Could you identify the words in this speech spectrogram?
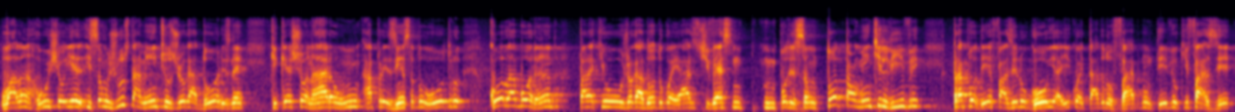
o Alan Ruschel. E, e, são justamente os jogadores né, que questionaram um a presença do outro, colaborando para que o jogador do Goiás estivesse em, em posição totalmente livre para poder fazer o gol. E aí, coitado do Fábio, não teve o que fazer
